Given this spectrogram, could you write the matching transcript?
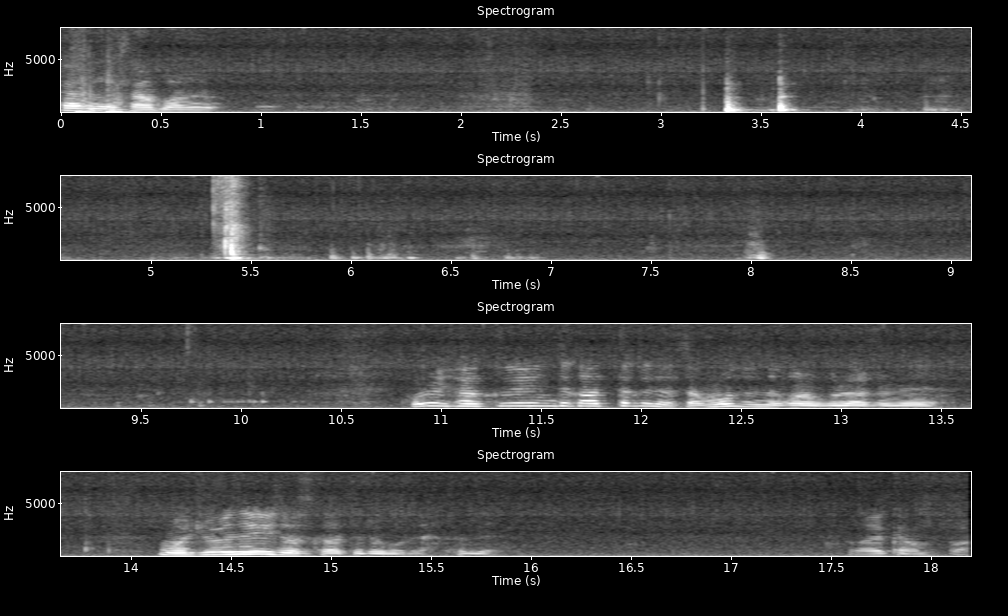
最後の3本これ100円で買ったけどさ、持つね、このグラスね。もう10年以上使ってるこれ。ね。はい、乾杯。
